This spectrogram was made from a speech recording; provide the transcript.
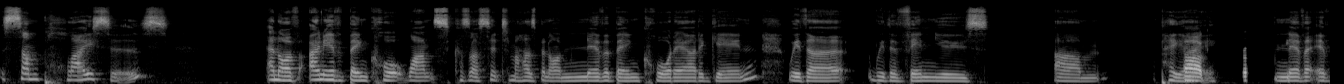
some places and I've only ever been caught once because I said to my husband, I'm never being caught out again with a with a venue's um, PA. Oh, Never ever.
